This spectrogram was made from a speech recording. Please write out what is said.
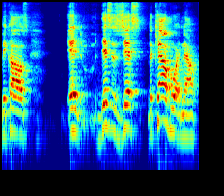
Because, and this is just the cowboy now,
